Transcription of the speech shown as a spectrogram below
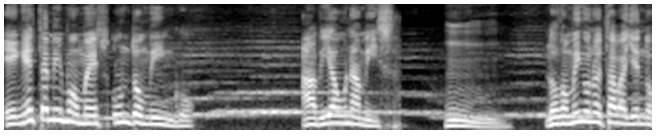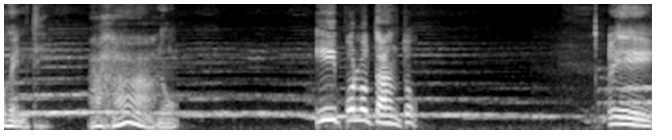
En este mismo mes, un domingo, había una misa. Los domingos no estaba yendo gente. Mm. Ajá. No. Y por lo tanto, eh,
